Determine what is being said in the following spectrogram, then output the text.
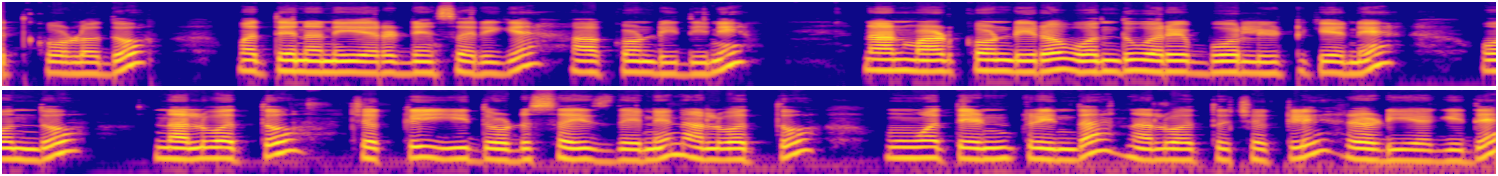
ಎತ್ಕೊಳ್ಳೋದು. ಮತ್ತು ನಾನು ಎರಡನೇ ಸರಿಗೆ ಹಾಕ್ಕೊಂಡಿದ್ದೀನಿ ನಾನು ಮಾಡ್ಕೊಂಡಿರೋ ಒಂದೂವರೆ ಬೋಲ್ ಇಟ್ಗೆನೆ ಒಂದು ನಲವತ್ತು ಚಕ್ಲಿ, ಈ ದೊಡ್ಡ ಸೈಜ್ದೇ ನಲವತ್ತು, ಮೂವತ್ತೆಂಟರಿಂದ ನಲವತ್ತು ಚಕ್ಲಿ ರೆಡಿಯಾಗಿದೆ.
